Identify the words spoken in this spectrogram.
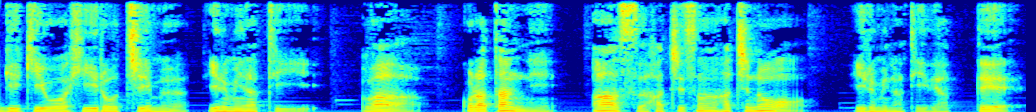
激弱ヒーローチーム、イルミナティは、これは単にアース838のイルミナティであって、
